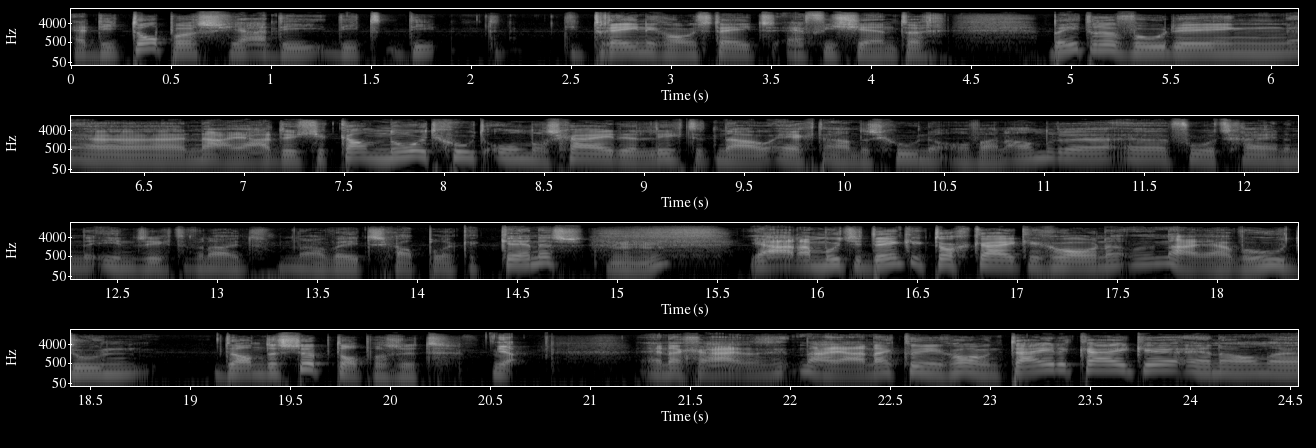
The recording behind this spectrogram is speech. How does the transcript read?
ja, die toppers, ja, die, die, die, die trainen gewoon steeds efficiënter. Betere voeding. eh, nou ja, dus je kan nooit goed onderscheiden. Ligt het nou echt aan de schoenen of aan andere eh, voortschrijdende inzichten vanuit nou, wetenschappelijke kennis? Mhm. Ja, dan moet je denk ik toch kijken gewoon, eh, nou ja, hoe doen dan de subtoppers het? Ja. En dan, ga, nou ja, dan kun je gewoon tijden kijken en dan eh,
